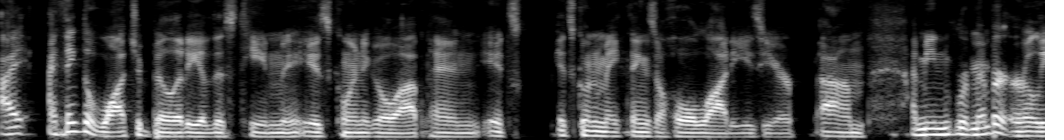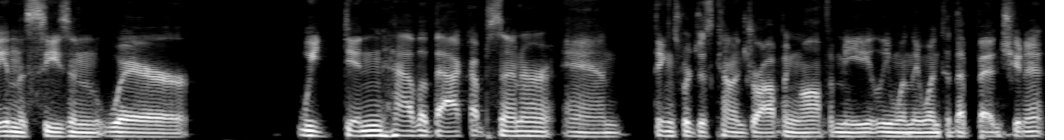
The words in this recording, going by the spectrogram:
I, I think the watchability of this team is going to go up and it's it's going to make things a whole lot easier. Um, I mean, remember early in the season where we didn't have a backup center and things were just kind of dropping off immediately when they went to that bench unit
